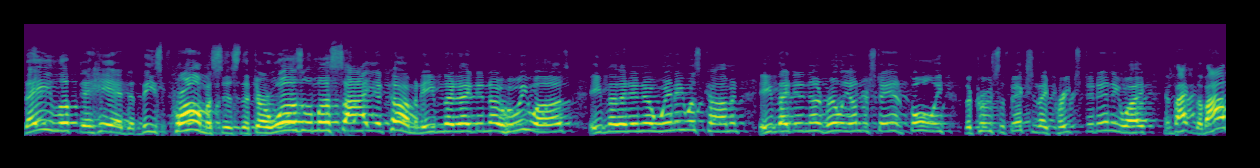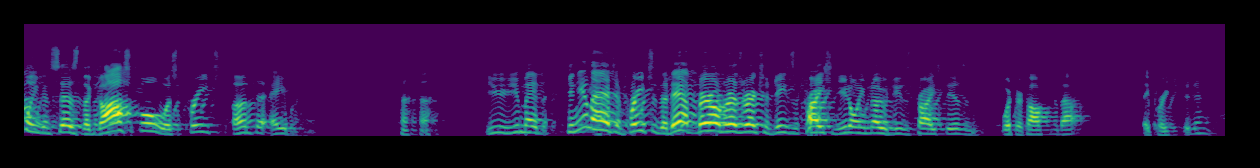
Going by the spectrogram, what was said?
they looked ahead at these promises that there was a Messiah coming, even though they didn't know who he was, even though they didn't know when he was coming, even though they didn't really understand fully the crucifixion. They preached it anyway. In fact, the Bible even says the gospel was preached unto Abraham. you, you imagine, can you imagine preaching the death, burial, and resurrection of Jesus Christ and you don't even know who Jesus Christ is and what they're talking about? They preached it anyway.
